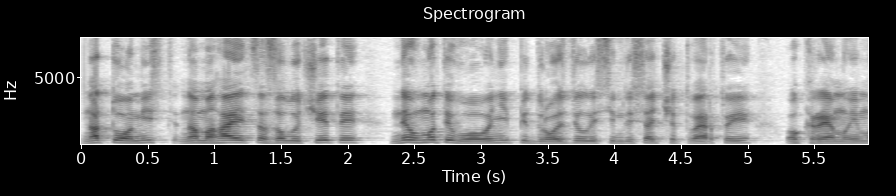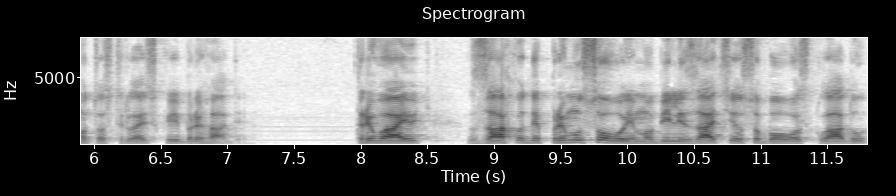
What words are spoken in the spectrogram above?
Натомість намагається залучити невмотивовані підрозділи 74-ї окремої мотострілецької бригади. Тривають заходи примусової мобілізації особового складу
